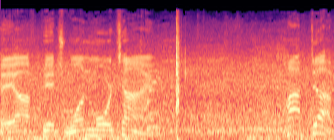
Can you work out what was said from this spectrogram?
Payoff pitch one more time. Popped up.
